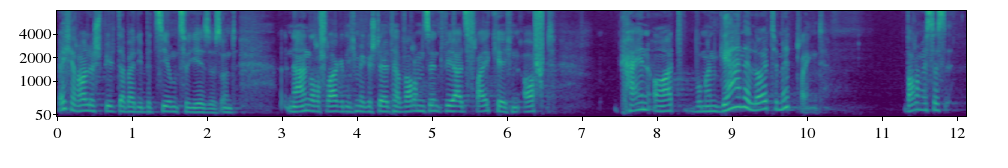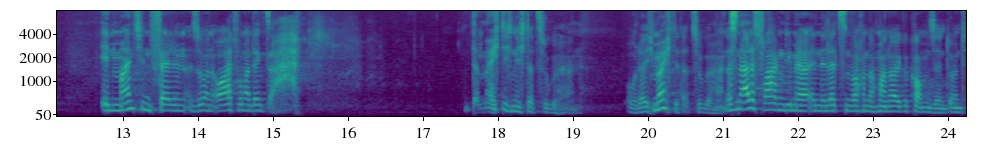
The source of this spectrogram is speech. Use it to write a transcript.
Welche Rolle spielt dabei die Beziehung zu Jesus? Und eine andere Frage, die ich mir gestellt habe, warum sind wir als Freikirchen oft kein Ort, wo man gerne Leute mitbringt? Warum ist das in manchen Fällen so ein Ort, wo man denkt, ah, da möchte ich nicht dazugehören? Oder ich möchte dazugehören. Das sind alles Fragen, die mir in den letzten Wochen nochmal neu gekommen sind. Und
